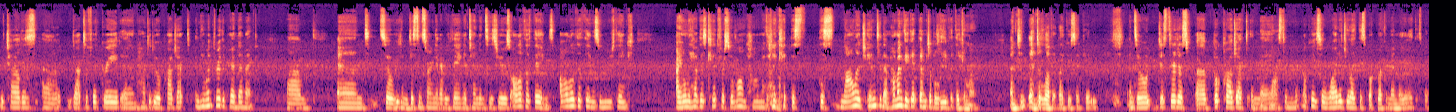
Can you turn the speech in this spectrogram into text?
The child has uh, got to fifth grade and had to do a project, and he went through the pandemic, um, and so he can distance learning and everything, attendance issues, all of the things, all of the things, and you think, I only have this kid for so long. How am I going to get this this knowledge into them? How am I going to get them to believe that they can learn and to and to love it, like you said, Katie? And so just did a book project, and they asked him, okay, so why did you like this book? Recommend why you like this book.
